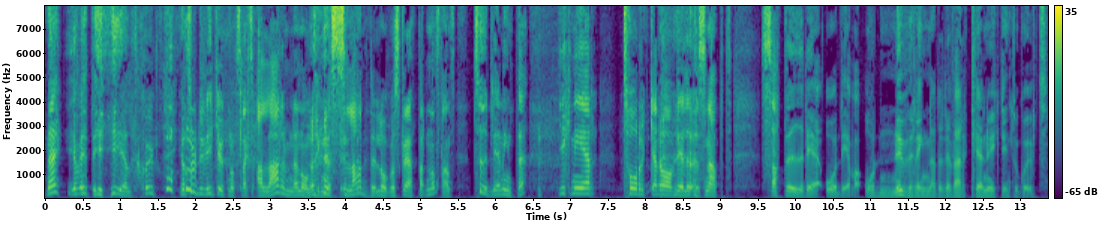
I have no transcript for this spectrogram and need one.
Nej, jag vet, det är helt sjukt. Jag trodde det gick ut något slags alarm när någonting med sladd låg och skräpade någonstans. Tydligen inte. Gick ner, torkade av det lite snabbt, satte i det och det var, och nu regnade det verkligen, nu gick det inte att gå ut.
